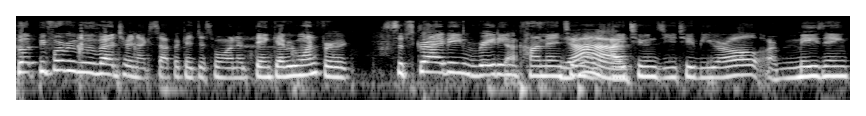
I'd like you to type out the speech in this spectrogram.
But before we move on to our next topic, I just want to thank everyone for subscribing, rating, commenting Yeah. on iTunes, YouTube. You are all amazing.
